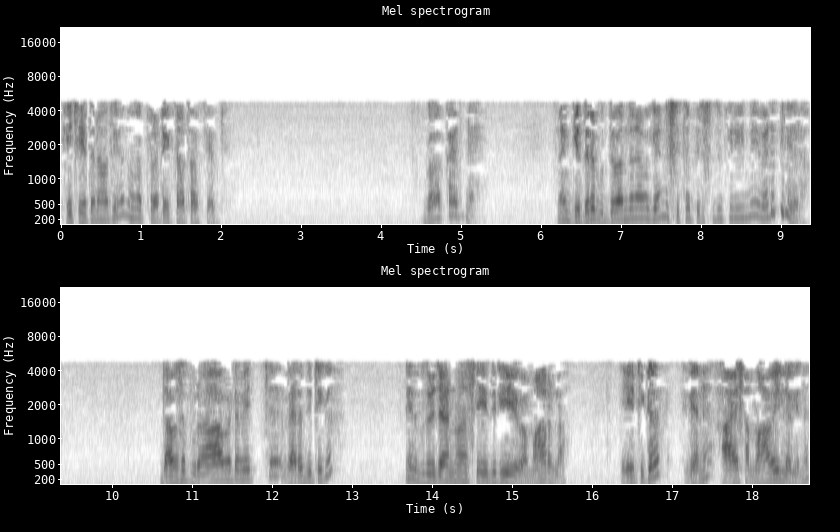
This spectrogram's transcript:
ඒ චේතනාව තියෙන මොකක් කරලා ඒක කතා කියද්දී. වාක්‍යයක් නැහැ. එහෙනම් gedara බුද්ධ වන්දනාව කියන්නේ සිත පිරිසිදු කිරීමේ වැඩපිළිවෙලක්. දවස පුරාවට වෙච්ච වැරදි ටික නේද බුදුරජාන් වහන්සේ ඉදිරියේ වමාරලා ඒ ටික ගැන ආය සමාව ඉල්ලගෙන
